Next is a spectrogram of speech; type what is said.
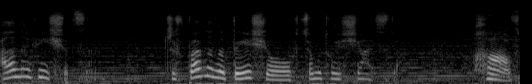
Але навіщо це? Чи впевнена ти, що в цьому твоє щастя? Ха, в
